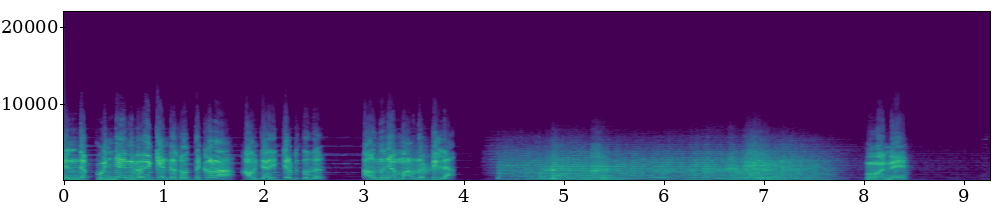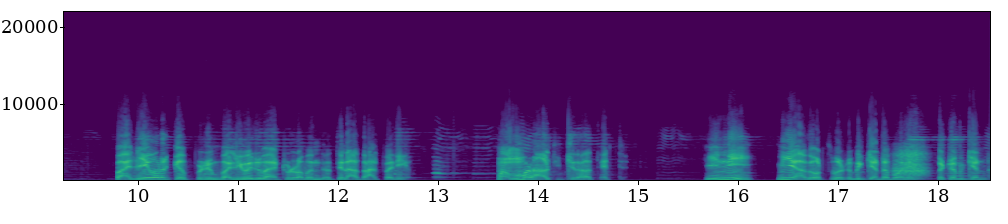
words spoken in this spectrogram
എന്റെ കുഞ്ഞ് അനുഭവിക്കേണ്ട സ്വത്തുക്കളാ അവൻ ചതിച്ചെടുത്തത്. അതൊന്നും ഞാൻ മറന്നിട്ടില്ല. മോനെ വലിയവർക്ക് എപ്പോഴും വലിയവരുമായിട്ടുള്ള ബന്ധത്തിലാ താല്പര്യം. നമ്മൾ ആശിച്ചതാ തെറ്റ്. ഇനി നീ അത് ഓർത്ത് വിഷമിക്കേണ്ട പോലെ വിഷമിക്കേണ്ട.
